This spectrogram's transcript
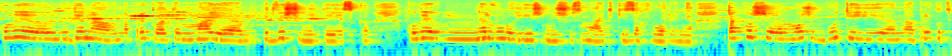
коли людина, наприклад, має підвищений тиск, коли нервологічні щось мають якісь захворювання. Також е, можуть бути і, наприклад,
